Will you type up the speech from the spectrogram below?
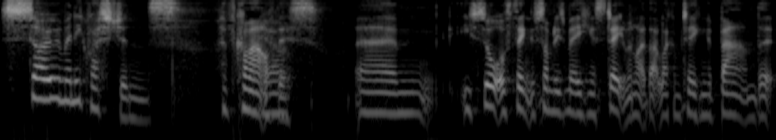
So many questions have come out Yeah. of this. Um, you sort of think if somebody's making a statement like that, like I'm taking a ban, that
